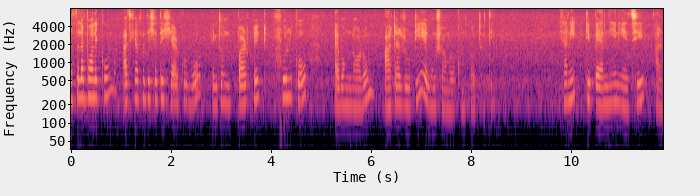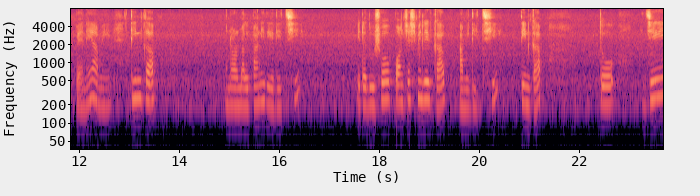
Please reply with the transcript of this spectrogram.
আসসালামু আলাইকুম। আজকে আপনাদের সাথে শেয়ার করব একদম পারফেক্ট ফুলকো এবং নরম আটার রুটি এবং সংরক্ষণ পদ্ধতি। এখানে একটি প্যান নিয়ে নিয়েছি আর প্যানে আমি তিন কাপ নর্মাল পানি দিয়ে দিচ্ছি। এটা দুশো পঞ্চাশ মিলির কাপ আমি দিচ্ছি, তিন কাপ তো যেই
